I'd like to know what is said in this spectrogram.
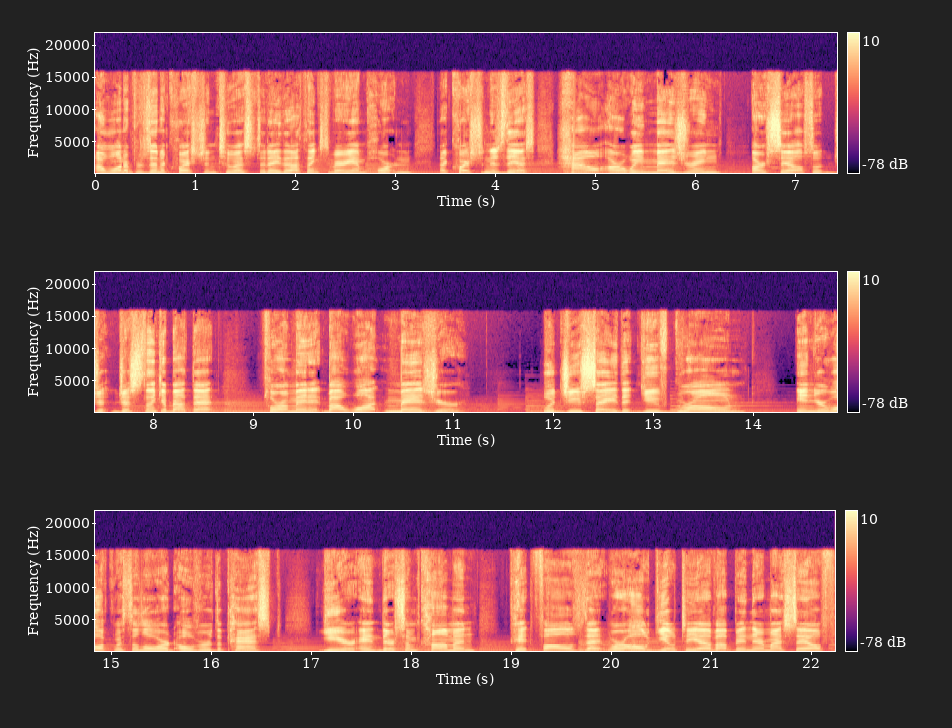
I want to present a question to us today that I think is very important. That question is this How are we measuring ourselves? So j- just think about that for a minute. By what measure would you say that you've grown in your walk with the Lord over the past year? And there's some common pitfalls that we're all guilty of. I've been there myself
